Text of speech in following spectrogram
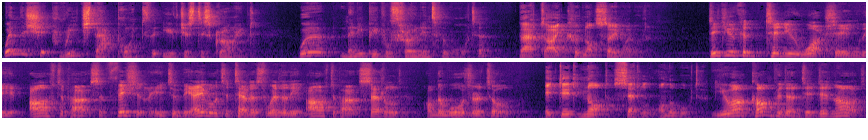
When the ship reached that point that you've just described, were many people thrown into the water? That I could not say, my lord. Did you continue watching the afterpart sufficiently to be able to tell us whether the afterpart settled on the water at all? It did not settle on the water. You are confident it did not?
